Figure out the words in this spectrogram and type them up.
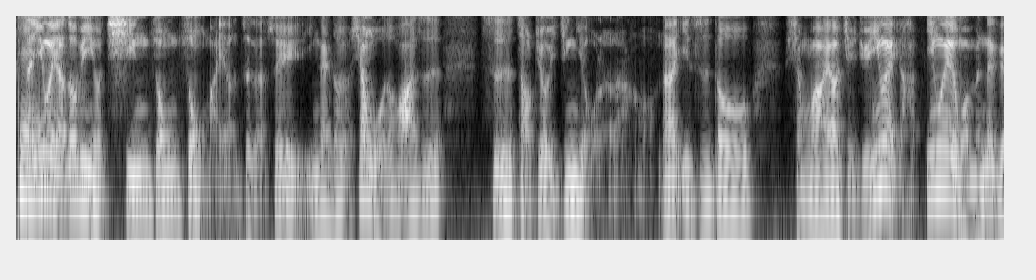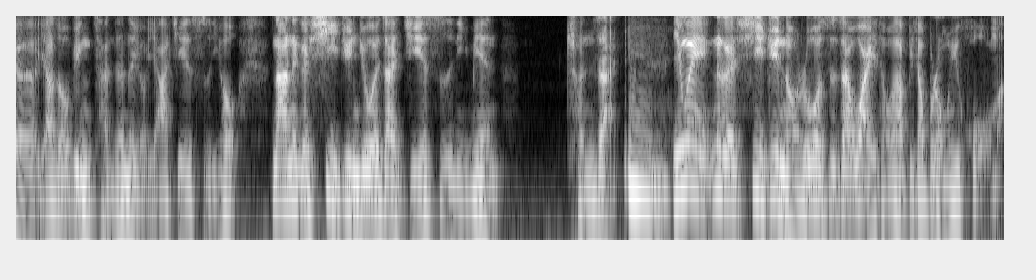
对那因为牙周病有轻中重嘛，有这个，所以应该都有。像我的话是是早就已经有了啦，哦，那一直都想办法要解决，因为因为我们那个牙周病产生的有牙结石以后，那那个细菌就会在结石里面存在。嗯，因为那个细菌哦，如果是在外头，它比较不容易活嘛，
